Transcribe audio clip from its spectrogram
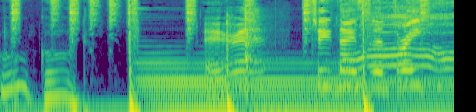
Oh, good. Here it is. 2003.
